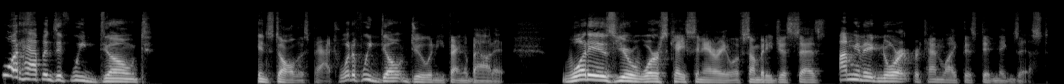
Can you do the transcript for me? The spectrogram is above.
what happens if we don't install this patch? What if we don't do anything about it? What is your worst case scenario if somebody just says, I'm going to ignore it, pretend like this didn't exist?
